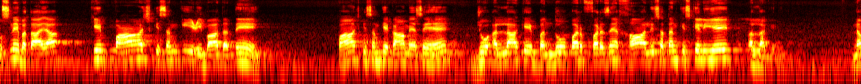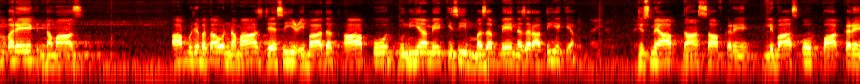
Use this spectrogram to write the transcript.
उसने बताया कि पाँच किस्म की इबादतें, पाँच किस्म के काम ऐसे हैं जो अल्लाह के बंदों पर फ़र्ज़ खालिसतन किसके लिए? अल्लाह के लिए। नंबर एक, नमाज़। आप मुझे बताओ, नमाज़ जैसी इबादत आपको दुनिया में किसी मज़हब में नज़र आती है क्या? जिसमें आप दांत साफ़ करें, लिबास को पाक करें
